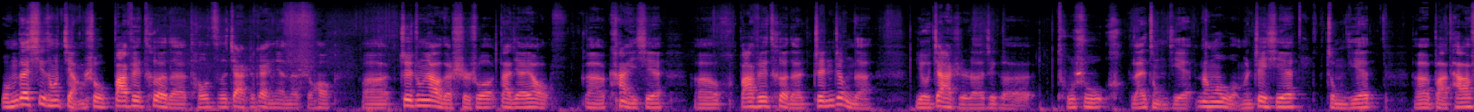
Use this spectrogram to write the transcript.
我们在系统讲述巴菲特的投资价值概念的时候，呃，最重要的是说大家要呃看一些呃巴菲特的真正的有价值的这个图书来总结。那么我们这些总结呃把它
